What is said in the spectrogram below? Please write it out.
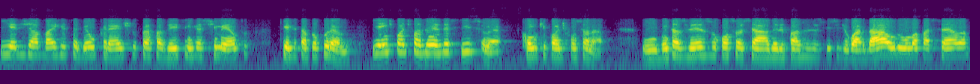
e ele já vai receber o crédito para fazer esse investimento que ele está procurando. E a gente pode fazer um exercício, né? Como que pode funcionar? O, muitas vezes o consorciado ele faz o exercício de guardar uma parcela,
